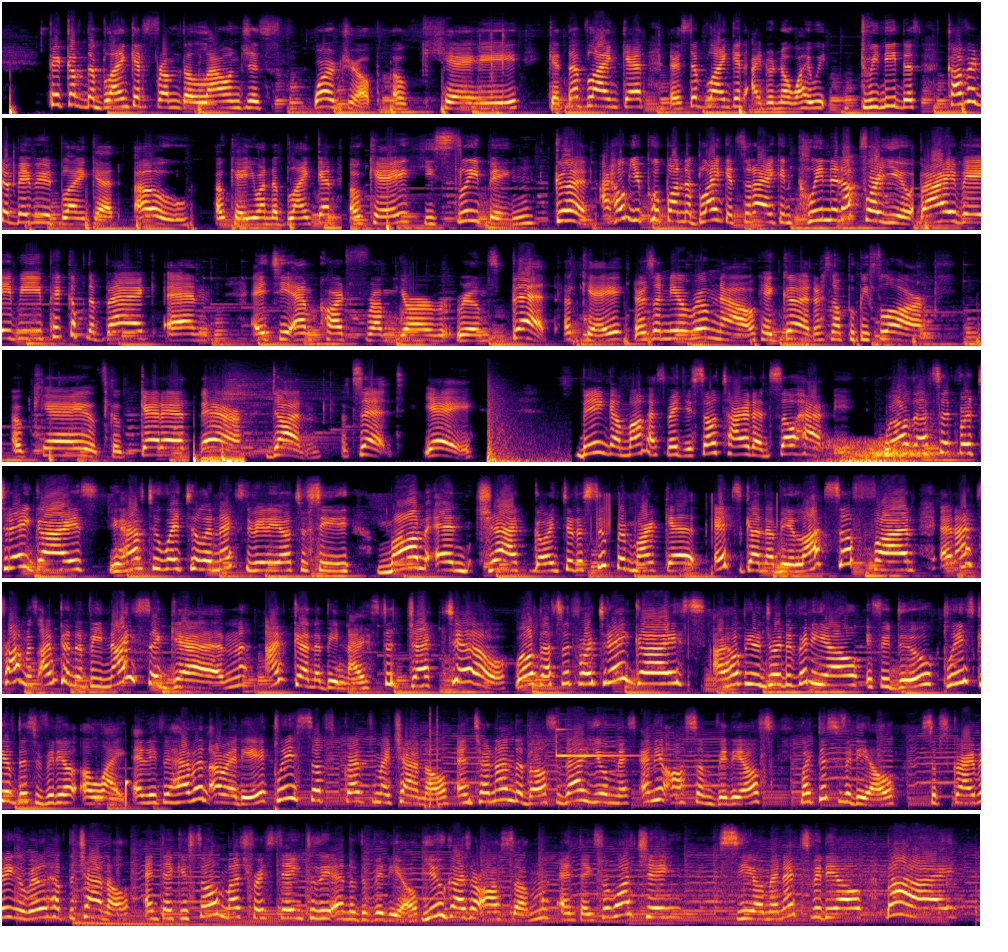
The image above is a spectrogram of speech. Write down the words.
Pick up the blanket from the lounge's wardrobe. Okay. Get the blanket. There's the blanket. I don't know why we do we need this. Cover the baby with blanket. Oh. Okay, you want the blanket? Okay, he's sleeping. Good. I hope you poop on the blanket so that I can clean it up for you. Bye, baby. Pick up the bag and ATM card from your room's bed. Okay, there's a new room now. Okay, good. There's no poopy floor. Okay, let's go get it. There. Done. That's it. Yay. Being a mom has made you so tired and so happy. Well, that's it for today, guys. You have to wait till the next video to see Mom and Jack going to the supermarket. It's gonna be lots of fun, and I promise I'm gonna be nice again. I'm gonna be nice to Jack too. Well, that's it for today, guys. I hope you enjoyed the video. If you do, please give this video a like. And if you haven't already, please subscribe to my channel and turn on the bell so that you miss any awesome videos like this video. Subscribing will really help the channel. And thank you so much for staying to the end of the video. You guys are awesome. And thanks for watching. See you on my next video. Bye!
